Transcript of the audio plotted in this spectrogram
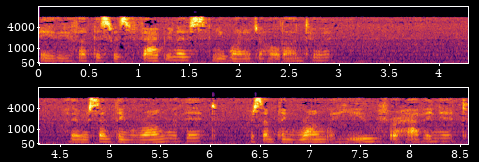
Either you thought this was fabulous and you wanted to hold on to it, or there was something wrong with it, or something wrong with you for having it.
